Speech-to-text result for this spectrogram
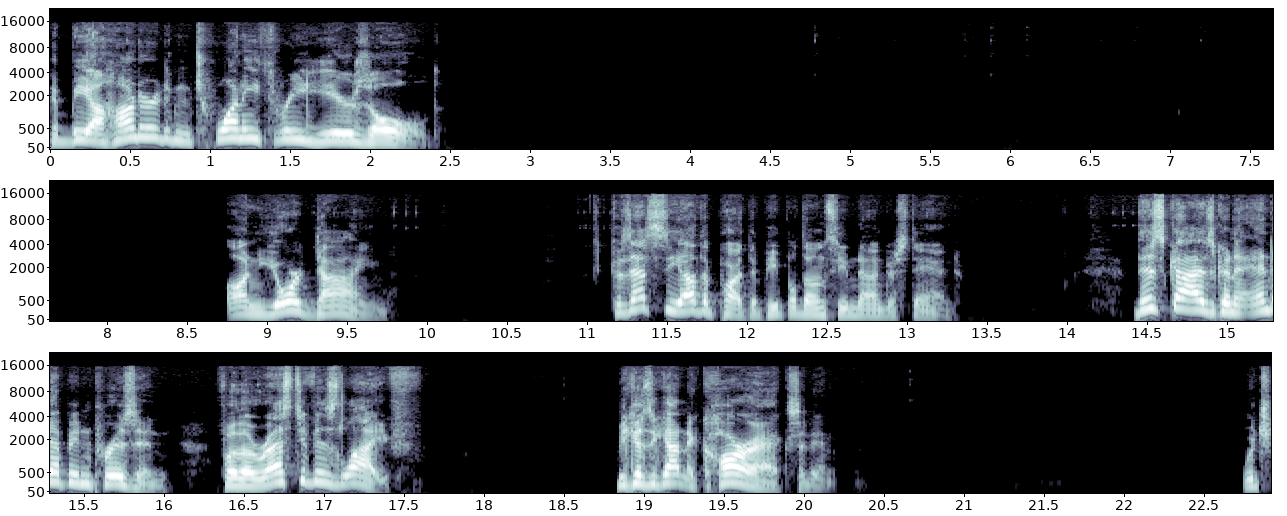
He'd be 123 years old. On your dime. Because that's the other part that people don't seem to understand. This guy is going to end up in prison for the rest of his life because he got in a car accident. Which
